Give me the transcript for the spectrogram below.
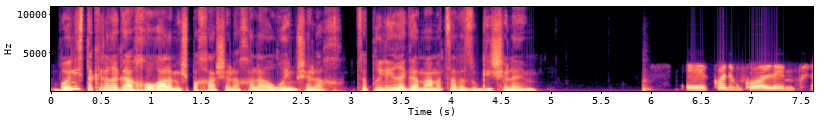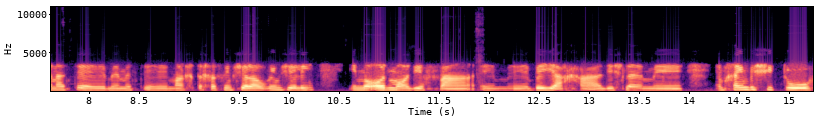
בואי נסתכל רגע אחורה על המשפחה שלך, על ההורים שלך. תספרי לי רגע מה המצב הזוגי שלהם. אה, קודם כל, אה, מבחינת אה, באמת מערכת היחסים של ההורים שלי, היא מאוד מאוד יפה, הם ביחד, יש להם, הם חיים בשיתוף,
